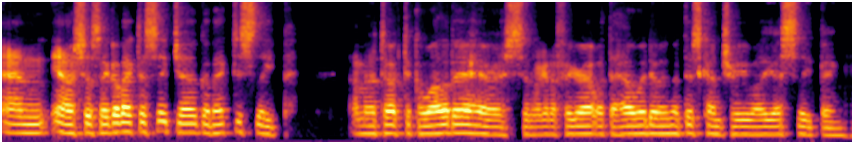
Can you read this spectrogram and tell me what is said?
And you know, she'll say, Go back to sleep, Joe, go back to sleep. I'm gonna talk to Koala Bear Harris and we're gonna figure out what the hell we're doing with this country while you're sleeping.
